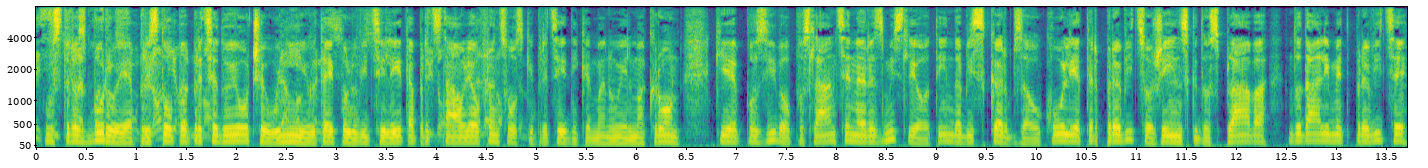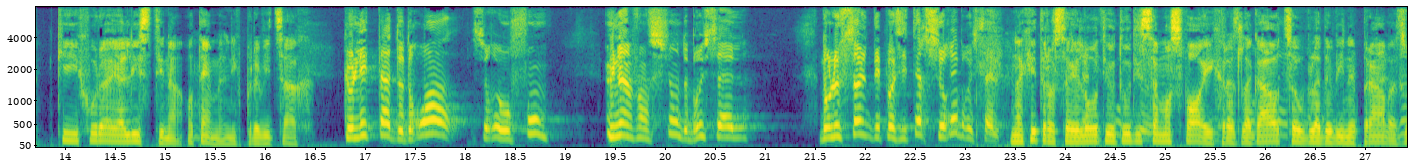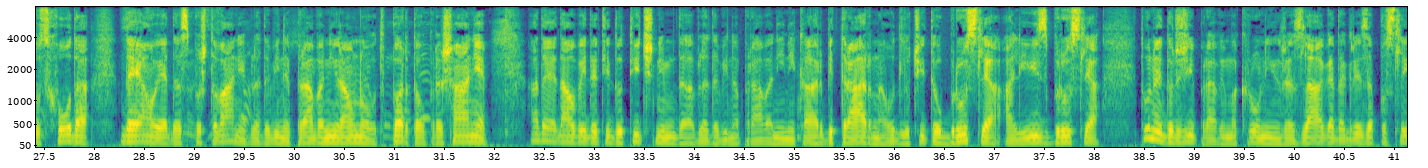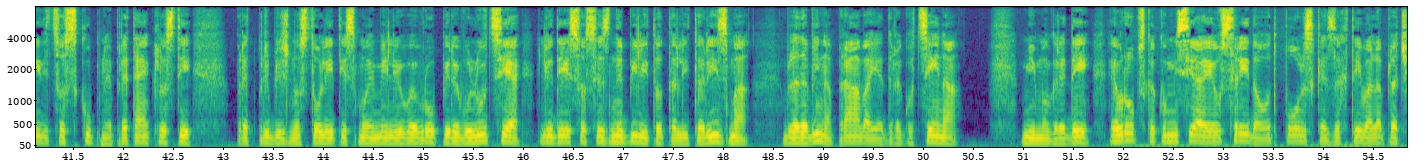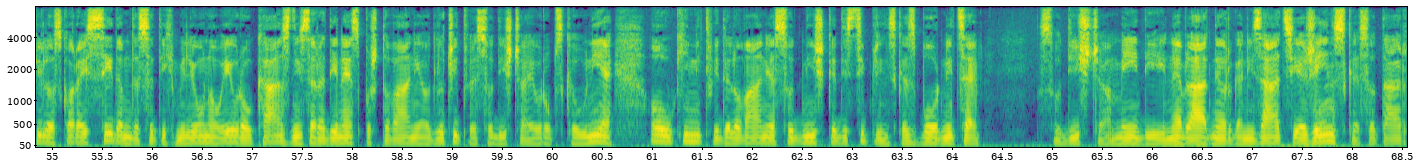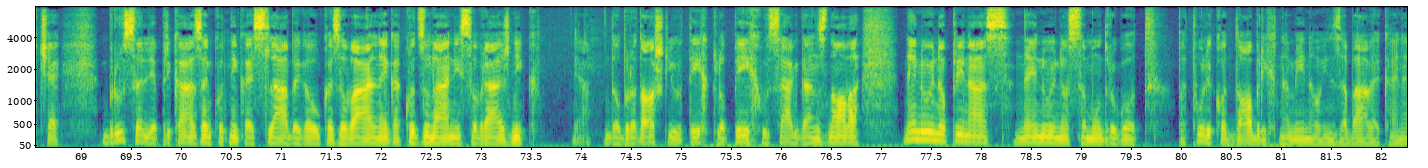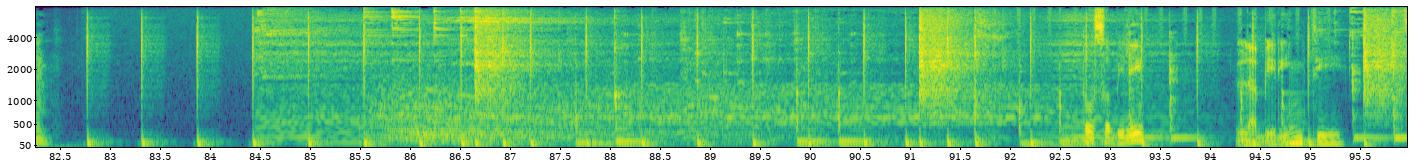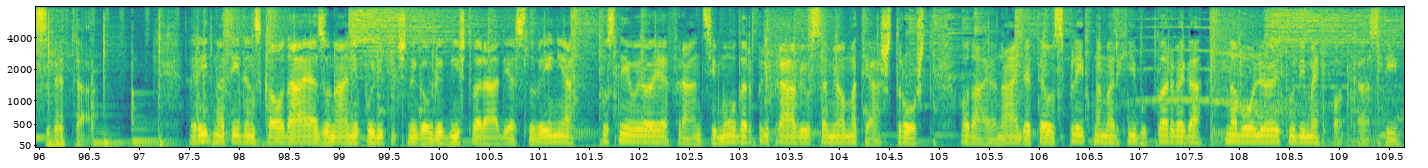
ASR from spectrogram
V Strasburu je pristope predsedujoče Uniji v tej polovici leta predstavljal francoski predsednik Emmanuel Macron, ki je pozival poslance na razmislijo o tem, da bi skrb za okolje ter pravico žensk do splava dodali med pravice, ki jih ureja listina o temeljnih pravicah. Que l'état de droit serait au fond une invention de Bruxelles. Na hitro se je lotil tudi samo svojih razlagalcev vladavine prava z vzhoda, dejal je, da spoštovanje vladavine prava ni ravno odprto vprašanje, a da je dal vedeti dotičnim, da vladavina prava ni neka arbitrarna odločitev Bruslja ali iz Bruslja. To ne drži, pravi Makron in razlaga, da gre za posledico skupne preteklosti. Pred približno stoletji smo imeli v Evropi revolucije, ljudje so se znebili totalitarizma. Vladavina prava je dragocena, Mimo grede, Evropska komisija je v sredo od Polske zahtevala plačilo skoraj 70 milijonov evrov kazni zaradi nespoštovanja odločitve sodišča Evropske unije o ukinitvi delovanja sodniške disciplinske zbornice. Sodišča, mediji, nevladne organizacije, ženske so tarče. Brusel je prikazan kot nekaj slabega, ukazovalnega, kot zunani sovražnik. Ja, dobrodošli v teh klopeh vsak dan znova, ne nujno pri nas, ne nujno samo drugot, pa toliko dobrih namenov in zabave, kaj ne. To so bili labirinti sveta. Redna tedenska oddaja zunanje političnega uredništva Radia Slovenija, posnel jo je Franci Modr, pripravil sem jo Matjaš Trošt. Oddajo najdete v spletnem arhivu prvega, na voljo je tudi med podcasti.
